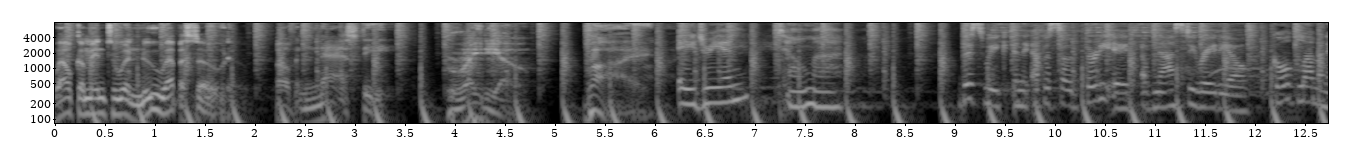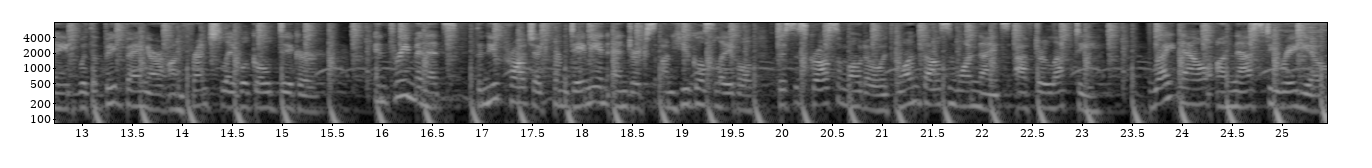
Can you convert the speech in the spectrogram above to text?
Welcome into a new episode of Nasty Radio by Adrien Toma. This week in the episode 38 of Nasty Radio, Gold Lemonade with a big banger on French label Gold Digger. In three minutes, the new project from Damien N-Drix on Hugo's label, this is Grossomodo with 1001 Nights After Lefty. Right now on Nasty Radio.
